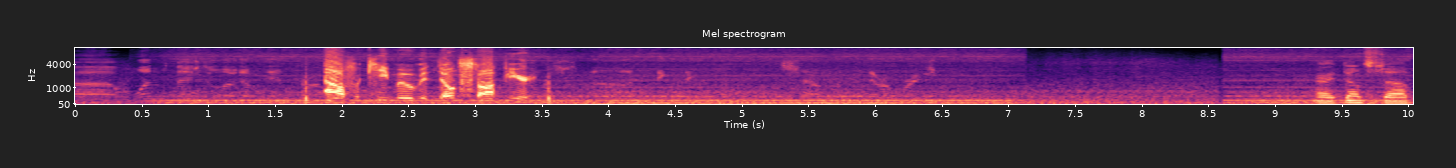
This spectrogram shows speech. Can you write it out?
Uh, one managed to load up in Bravo. Alpha, keep moving. Don't stop here. I think they south of the narrow bridge. Alright, don't stop.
